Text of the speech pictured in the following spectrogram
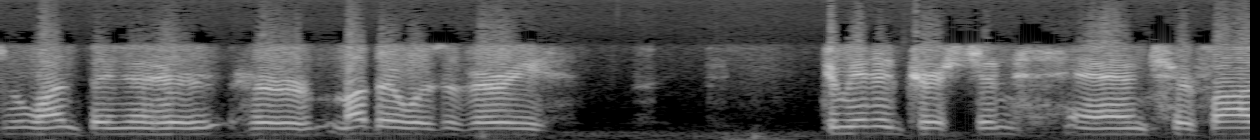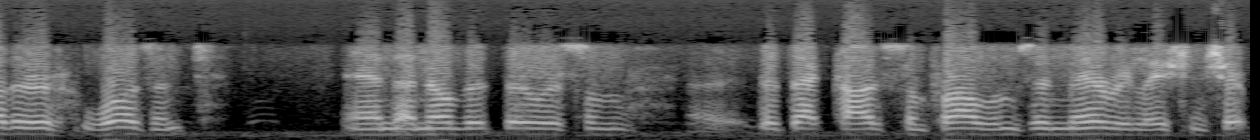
one thing that her her mother was a very committed Christian, and her father wasn't. And I know that there was some uh, that that caused some problems in their relationship.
